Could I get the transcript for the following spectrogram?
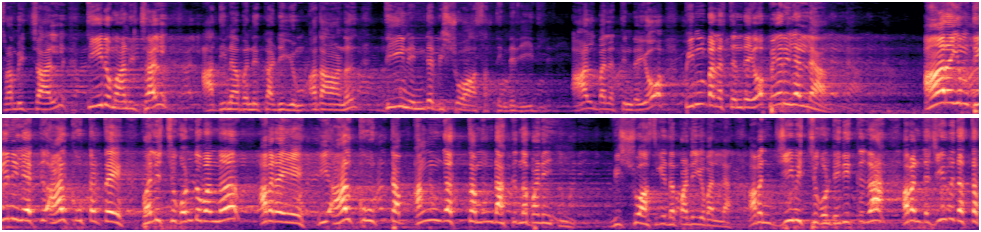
ശ്രമിച്ചാൽ തീരുമാനിച്ചാൽ അതിനവന് കഴിയും. അതാണ് ദീനിന്റെ വിശ്വാസത്തിന്റെ രീതി. ആൾബലത്തിന്റെയോ പിൻബലത്തിന്റെയോ പേരിലല്ല. ആരെയും ദീനിലേക്ക് ആൾക്കൂട്ടത്തെ വലിച്ചു കൊണ്ടുവന്ന് അവരെ ഈ ആൾക്കൂട്ടം അംഗത്വം ഉണ്ടാക്കുന്ന പണി. വിശ്വാസിയുടെ പണിയുമല്ല. അവൻ ജീവിച്ചുകൊണ്ടിരിക്കുക അവന്റെ ജീവിതത്തെ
